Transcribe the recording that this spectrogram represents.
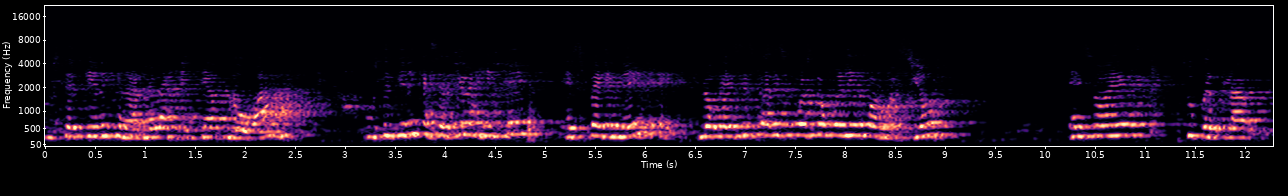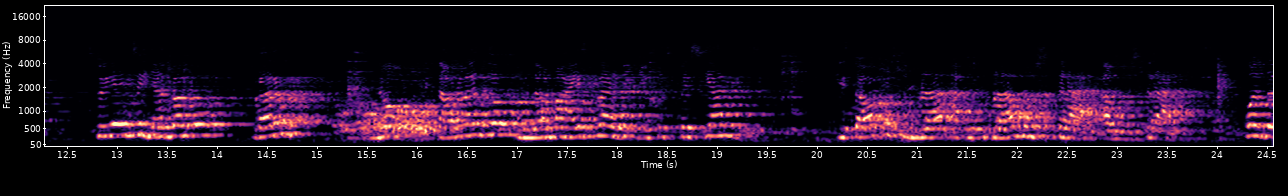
Usted tiene que darle a la gente a probar. Usted tiene que hacer que la gente experimente lo que es estar expuesto a buena información. Eso es súper clave. ¿Estoy enseñando algo raro? No, está hablando una maestra de niños especiales que estaba acostumbrada, a mostrar, a mostrar. Cuando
